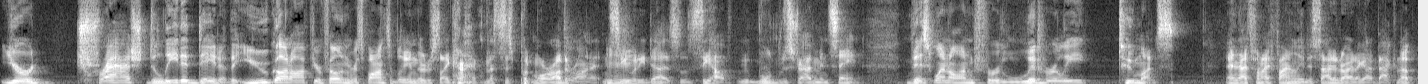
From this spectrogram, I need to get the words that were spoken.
your trash deleted data that you got off your phone responsibly and they're just like let's just put more other on it and see what he does let's see how we'll just drive him insane this went on for literally two months and that's when i finally decided all right i gotta back it up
